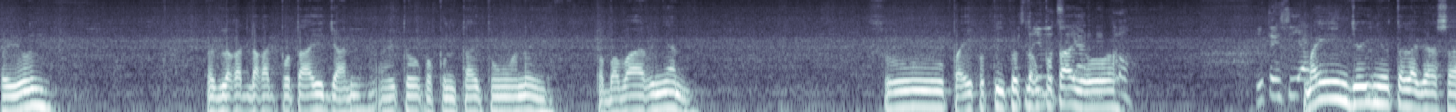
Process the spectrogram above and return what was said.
ayun. Naglakad-lakad po tayo dyan. Ito, papunta itong ano eh. Pababa rin yan. So, paikot-ikot lang po tayo. Dito yung CR. May enjoy nyo talaga sa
